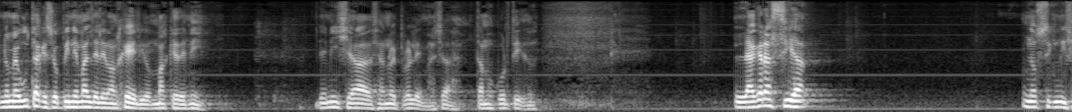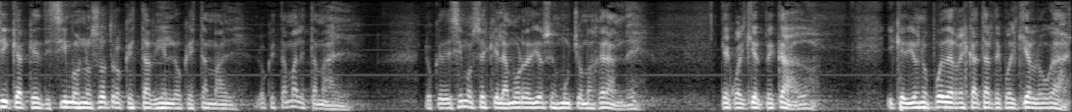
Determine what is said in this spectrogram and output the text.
No me gusta que se opine mal del Evangelio, más que de mí. De mí ya, ya no hay problema, ya estamos curtidos. La gracia no significa que decimos nosotros que está bien lo que está mal. Lo que está mal está mal. Lo que decimos es que el amor de Dios es mucho más grande que cualquier pecado y que Dios no puede rescatar de cualquier lugar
